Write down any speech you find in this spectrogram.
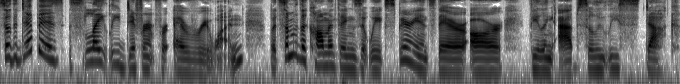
So, the dip is slightly different for everyone, but some of the common things that we experience there are feeling absolutely stuck,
